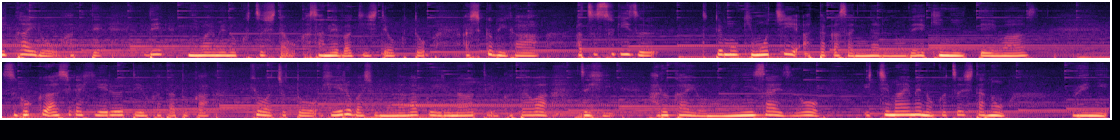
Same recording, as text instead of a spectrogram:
ニ回路を貼ってで2枚目の靴下を重ね履きしておくと足首が熱すぎずとても気持ちいいあったかさになるので気に入っています。すごく足が冷えるっていう方とか今日はちょっと冷える場所に長くいるなっていう方は是非春回路のミニサイズを1枚目の靴下の上に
